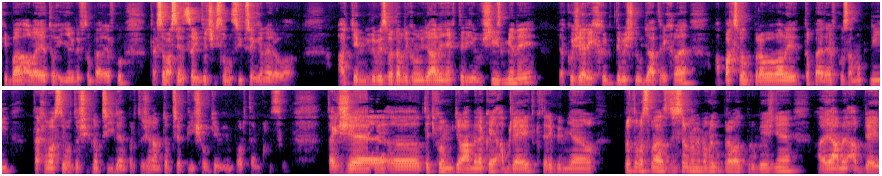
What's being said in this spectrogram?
chyba, ale je to i někde v tom PDF, tak se vlastně celé to číslo musí přegenerovat. A tím, kdyby jsme tam udělali některé ruční změny, jakože rychle, kdyby šli udělat rychle a pak jsme upravovali to PDF samotný, tak vlastně o to všechno přijdeme, protože nám to přepíšou tím importem kluci. Takže uh, teď děláme takový update, který by měl, proto vlastně jsme to nemohli upravovat průběžně, ale děláme update,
